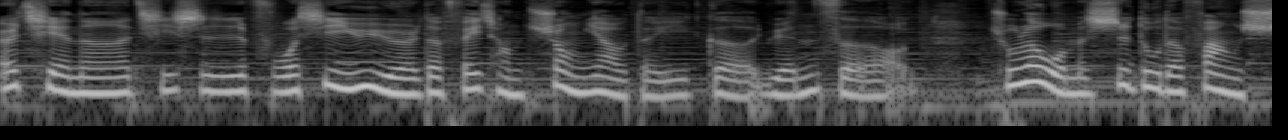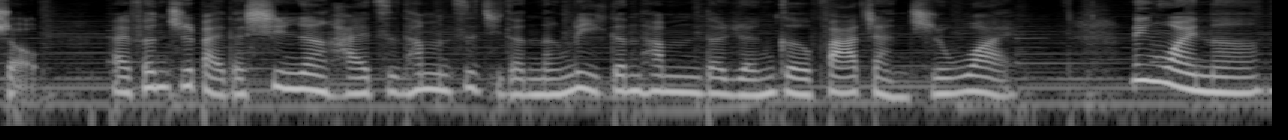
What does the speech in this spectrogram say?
而且呢，其实佛系育儿的非常重要的一个原则哦，除了我们适度的放手，百分之百的信任孩子他们自己的能力跟他们的人格发展之外，另外呢。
